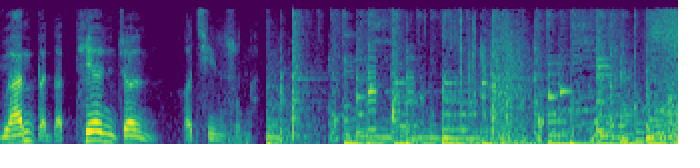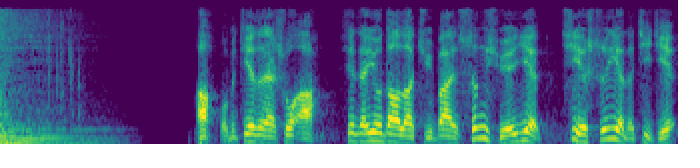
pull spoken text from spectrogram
原本的天真和轻松啊！好，我们接着再说啊。现在又到了举办升学宴、谢师宴的季节。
